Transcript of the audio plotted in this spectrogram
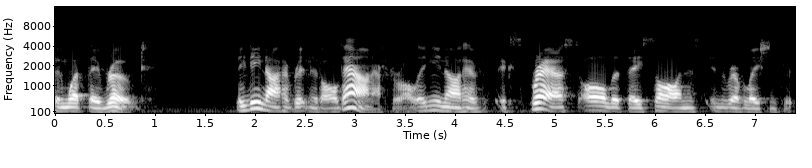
than what they wrote. They need not have written it all down, after all. They need not have expressed all that they saw in, in the revelations that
